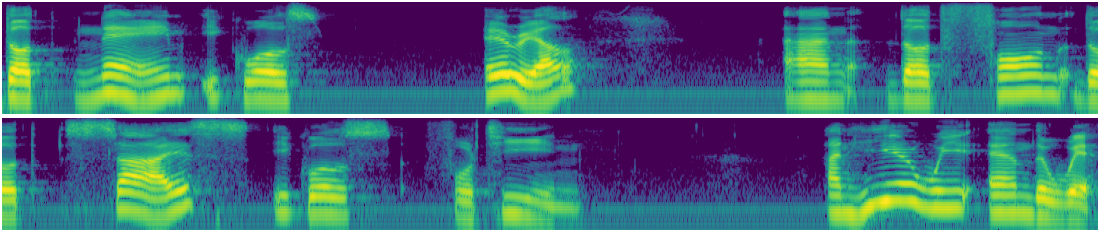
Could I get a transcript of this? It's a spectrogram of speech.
dot name equals Arial and dot font dot size equals 14. And here we end the with.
